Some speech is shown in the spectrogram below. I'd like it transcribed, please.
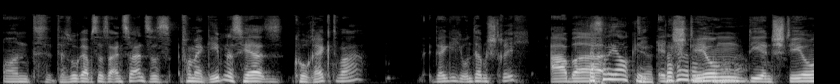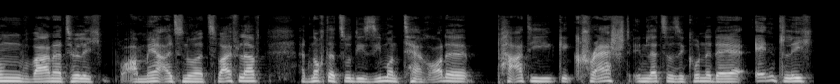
Und so gab es das 1 zu 1, das vom Ergebnis her korrekt war, denke ich, unterm Strich. Aber die Entstehung, gehört, ja. die Entstehung war natürlich boah, mehr als nur zweifelhaft. Hat noch dazu die Simon Terodde Party gecrashed in letzter Sekunde, der ja endlich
